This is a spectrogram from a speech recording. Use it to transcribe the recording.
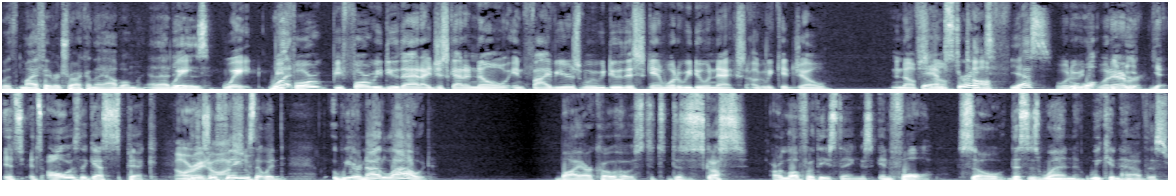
with my favorite track on the album, and that is Wait, wait. What? Before before we do that, I just got to know. In five years, when we do this again, what are we doing next? Ugly Kid Joe. Enough. Damn enough? straight. Tough? Yes. What do we- whatever. y- y- it's it's always the guest's pick. All right, These are awesome. things that would we are not allowed by our co-host to, to discuss our love for these things in full. So this is when we can have this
